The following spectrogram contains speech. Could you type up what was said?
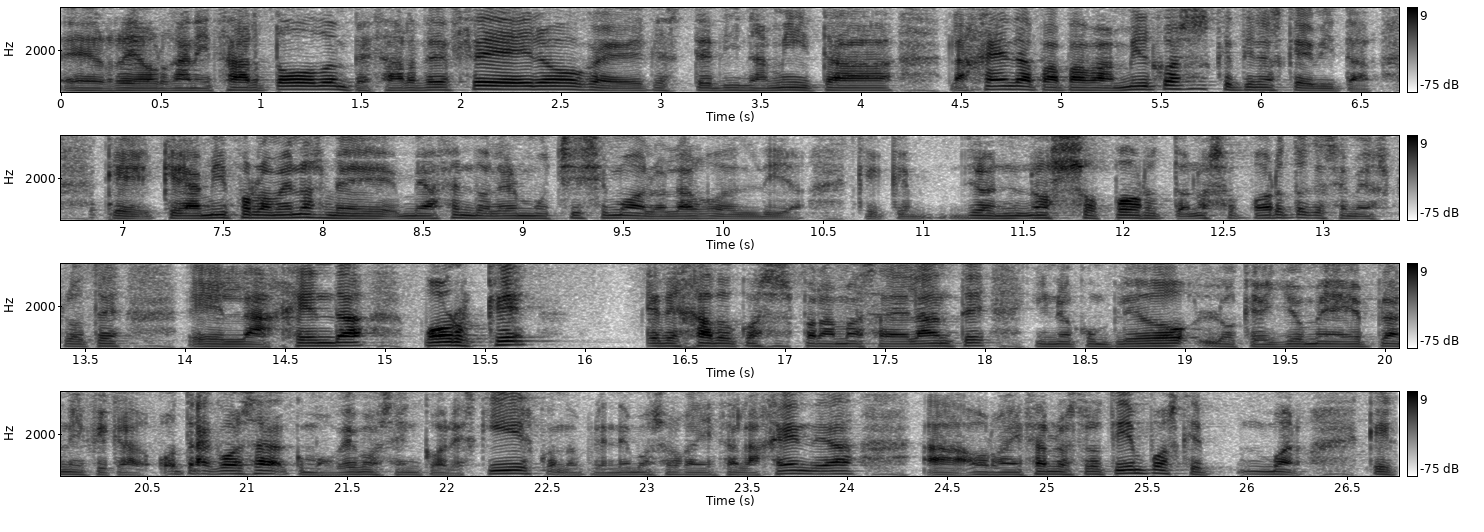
eh, reorganizar todo, empezar de cero, que, que te dinamita la agenda, papá, mil cosas que tienes que evitar, que, a mí por lo menos me, hacen doler muchísimo a lo largo del día, que, yo no soporto, no soporto que se me explote eh, la agenda porque he dejado cosas para más adelante y no he cumplido lo que yo me he planificado. Otra cosa, como vemos en Core Skills, cuando aprendemos a organizar la agenda, a organizar nuestro tiempo, es que, bueno, que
